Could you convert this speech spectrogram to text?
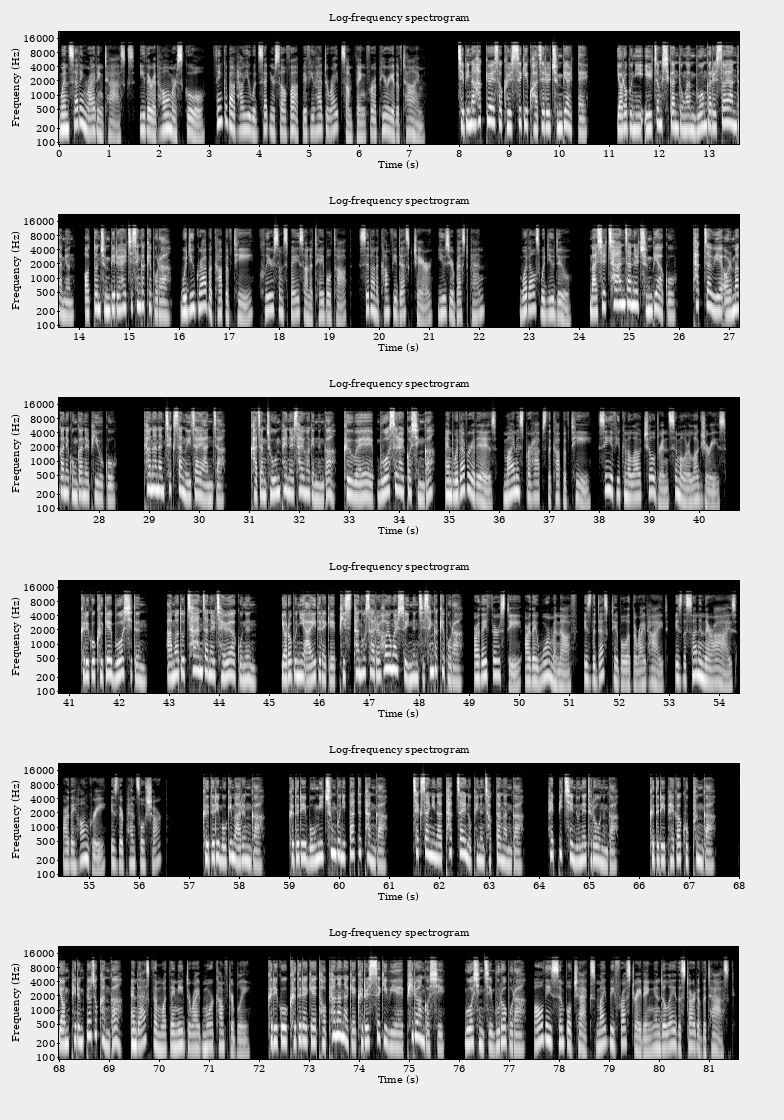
When setting writing tasks, either at home or school, think about how you would set yourself up if you had to write something for a period of time. 집이나 학교에서 글쓰기 과제를 준비할 때 여러분이 일정 시간 동안 무언가를 써야 한다면 어떤 준비를 할지 생각해 보라. Would you grab a cup of tea, clear some space on a tabletop, sit on a comfy desk chair, use your best pen? What else would you do? 마실 차 한 잔을 준비하고 탁자 위에 얼마간의 공간을 비우고 편안한 책상 의자에 앉아 가장 좋은 펜을 사용하겠는가? 그 외에 무엇을 할 것인가? And whatever it is, minus perhaps the cup of tea, see if you can allow children similar luxuries. 그리고 그게 무엇이든 아마도 차 한 잔을 제외하고는 여러분이 아이들에게 비슷한 호사를 허용할 수 있는지 생각해 보라. Are they thirsty? Are they warm enough? Is the desk table at the right height? Is the sun in their eyes? Are they hungry? Is their pencil sharp? 그들이 목이 마른가? 그들이 몸이 충분히 따뜻한가? 책상이나 탁자의 높이는 적당한가? 햇빛이 눈에 들어오는가? 그들이 배가 고픈가? 연필은 뾰족한가? And ask them what they need to write more comfortably. 그리고 그들에게 더 편안하게 글을 쓰기 위해 필요한 것이 무엇인지 물어보라. All these simple checks might be frustrating and delay the start of the task.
